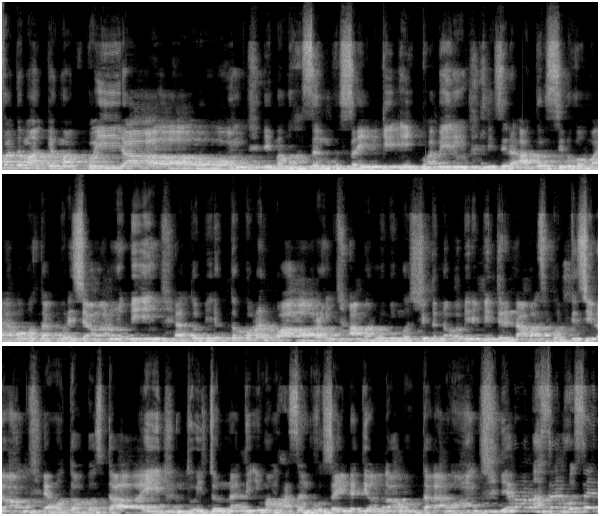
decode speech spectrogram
ফাতেমাকে মাফ ইমাম হাসান হুসাইনকে এইভাবে নিজের মায়া, মমতা করেছে আমার নবী। এত বিরক্ত করার পর আমার নবী মসজিদ ভিতরে নামাজ পড়তেছিলাম। এমত অবস্থায় দুইজন নাতি ইমাম হাসান হুসাইন আনহু। ইমাম হাসান হুসাইন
